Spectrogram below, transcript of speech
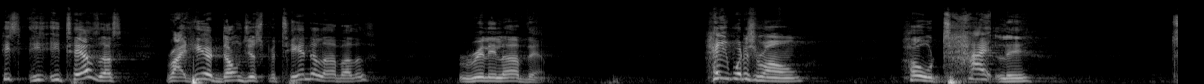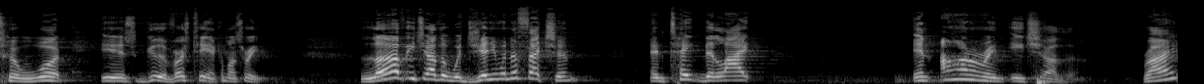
He's, he, he tells us right here don't just pretend to love others, really love them. Hate what is wrong, hold tightly to what is good. Verse 10, come on, let's read. Love each other with genuine affection and take delight in honoring each other. Right?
